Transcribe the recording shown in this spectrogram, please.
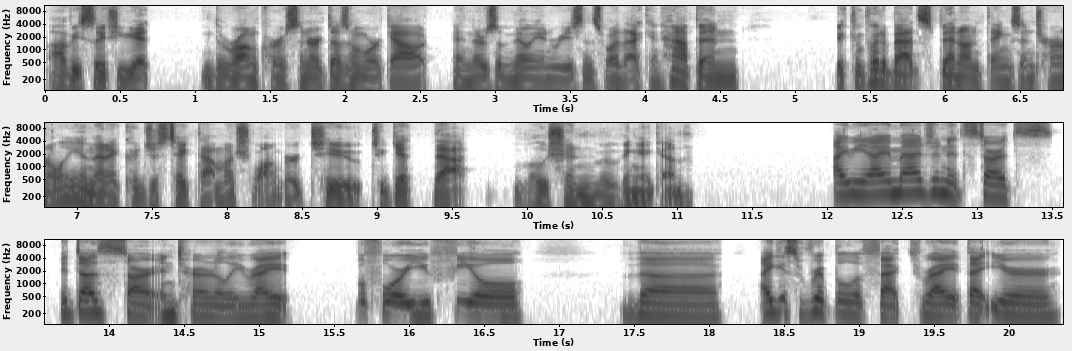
obviously if you get the wrong person or it doesn't work out and there's a million reasons why that can happen it can put a bad spin on things internally, and then it could just take that much longer to to get that motion moving again. I mean, I imagine it starts. It does start internally, right? Before you feel the, I guess, ripple effect, right? That you're,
